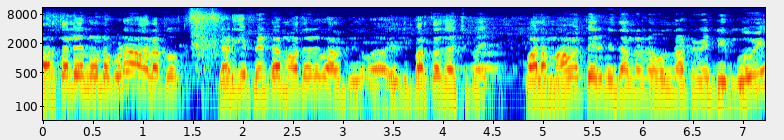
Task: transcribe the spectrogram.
భర్త లేని వాళ్ళు కూడా వాళ్ళకు గడిగి పెంట మాత్రమే వాళ్ళకి ఇది భర్త చచ్చిపోయి వాళ్ళ మామ పేరు మీద ఉన్నటువంటి భూమి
